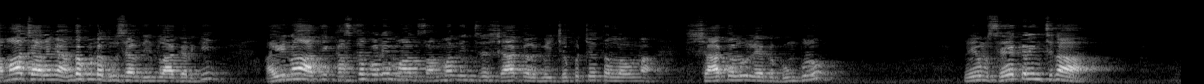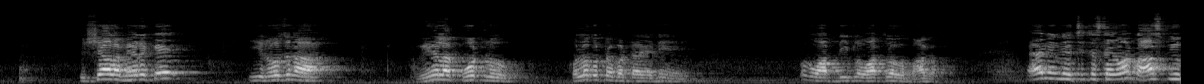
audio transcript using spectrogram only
సమాచారమే అందకుండా చూశారు దీంట్లో ఆఖరికి. అయినా అతి కష్టపడి మాకు సంబంధించిన శాఖలు మీ చెప్పు చేతుల్లో ఉన్న శాఖలు లేక గుంపులు మేము సేకరించిన విషయాల మేరకే ఈ రోజున వేల కోట్లు కొల్లగొట్టబడ్డాయని ఒక వార్త దీంట్లో వార్తలో ఒక భాగం. అండ్ నేను just I want ask you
